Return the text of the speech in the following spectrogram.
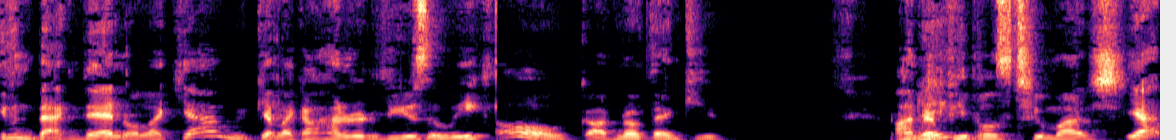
even back then, they're like, yeah, we get like hundred views a week. Oh god, no, thank you. Hundred Really? people is too much. Yeah,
